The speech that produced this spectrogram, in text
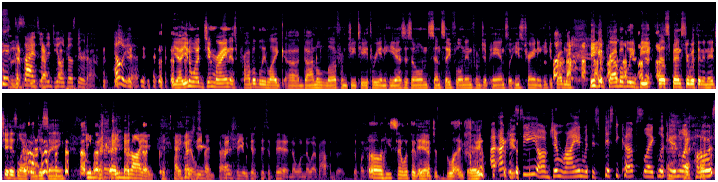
decides whether the deal goes through or not. Hell yeah. Yeah, you know what? Jim Ryan is probably like uh, Donald Love from GTA 3, and he has his own sensei flown in from Japan, so he's training. He could probably he could probably beat Phil Spencer within an inch of his life. I'm just saying. Jim, Jim Ryan could take Phil Spencer. eventually, he'll just disappear. No one know whatever happened to him. Just like that. Oh, he said within Yeah. the inch of life. Right? I, I can see um Jim Ryan with his fisticuffs like looking like posed.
